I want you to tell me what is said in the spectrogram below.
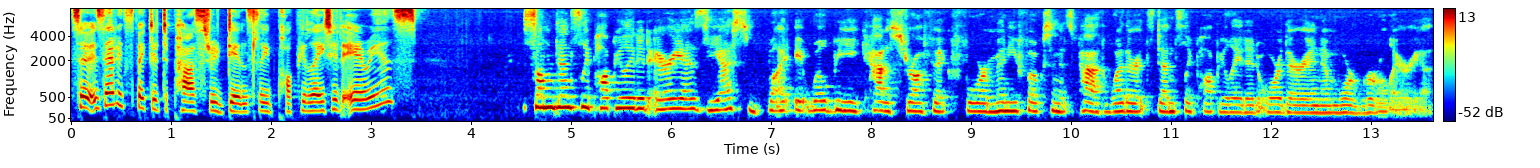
So is that expected to pass through densely populated areas? Some densely populated areas, yes, but it will be catastrophic for many folks in its path, whether it's densely populated or they're in a more rural area.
